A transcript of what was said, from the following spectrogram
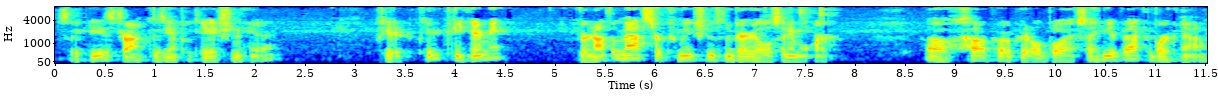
So he's drunk is the implication here. Peter, Peter, can you hear me? You're not the master of cremations and burials anymore. Oh, how appropriate, old boy, so I can get back to work now.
